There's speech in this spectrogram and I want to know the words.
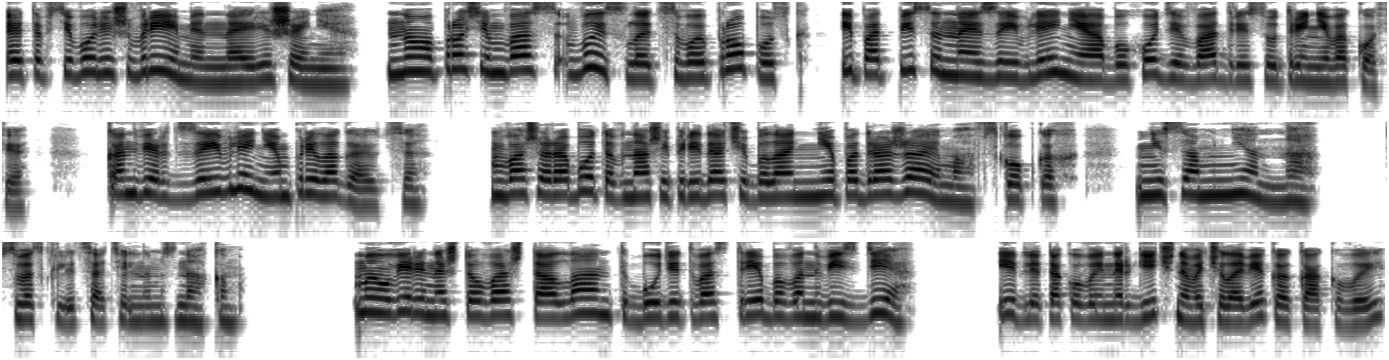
это всего лишь временное решение, но просим вас выслать свой пропуск и подписанное заявление об уходе в адрес утреннего кофе. Конверт с заявлением прилагаются. Ваша работа в нашей передаче была неподражаема, в скобках, несомненно, с восклицательным знаком. Мы уверены, что ваш талант будет востребован везде, и для такого энергичного человека, как вы,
